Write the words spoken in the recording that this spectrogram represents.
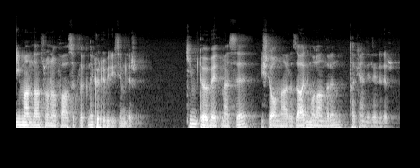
İmandan sonra fasıklık ne kötü bir isimdir. Kim tövbe etmezse işte onlar zalim olanların ta kendileridir.''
